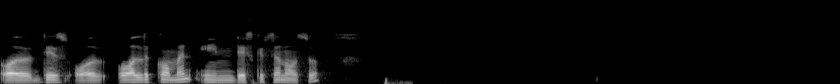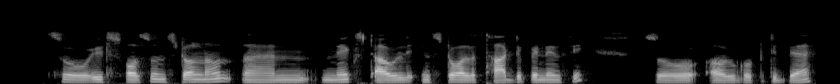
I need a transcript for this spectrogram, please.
all this all all the command in description also. So it's also installed now. And next I will install a third dependency. So I will go to the back.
